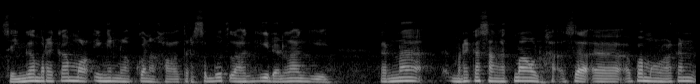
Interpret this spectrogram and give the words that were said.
sehingga mereka ingin melakukan hal tersebut lagi dan lagi. Karena mereka sangat mau uh, apa mengeluarkan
